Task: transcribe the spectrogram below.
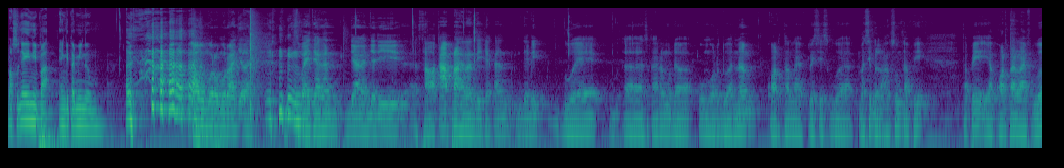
maksudnya ini Pak, yang kita minum. ya umur-umur aja lah. Supaya jangan jangan jadi eh, salah kaprah nanti ya kan. Jadi gue eh, sekarang udah umur 26, quarter life crisis gue masih berlangsung tapi tapi ya quarter life gue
